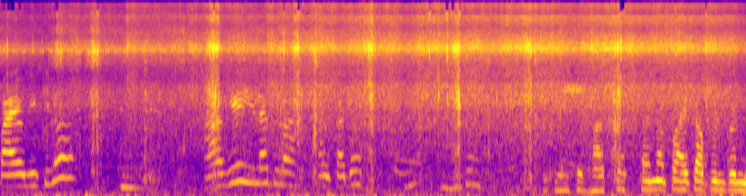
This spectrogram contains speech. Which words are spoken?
पाय घेशी ग हा घे इला तुला हलका धर भात कापताना पाय कापून पण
